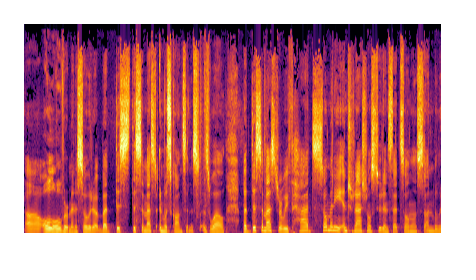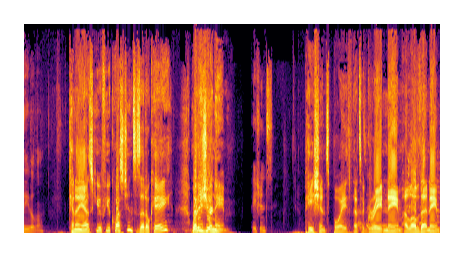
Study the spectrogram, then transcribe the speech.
uh, all over Minnesota, but this, this semester, in Wisconsin as, as well. But this semester, we've had so many international students that's almost unbelievable. Can I ask you a few questions? Is that okay? What is your name? Patience. Patience. Boy, that's, a great name. I love that name.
